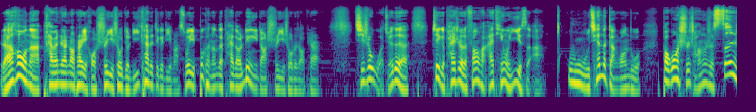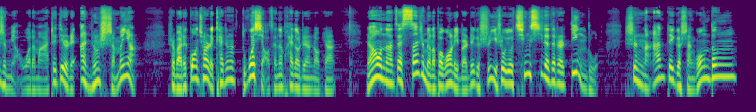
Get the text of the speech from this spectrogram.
然后呢，拍完这张照片以后，食蚁兽就离开了这个地方，所以不可能再拍到另一张食蚁兽的照片。其实我觉得这个拍摄的方法还挺有意思啊，五千的感光度，曝光时长是三十秒，我的妈，这地儿得暗成什么样，是吧？这光圈得开成多小才能拍到这张照片？然后呢，在三十秒的曝光里边，这个食蚁兽又清晰的在这定住了，是拿这个闪光灯。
